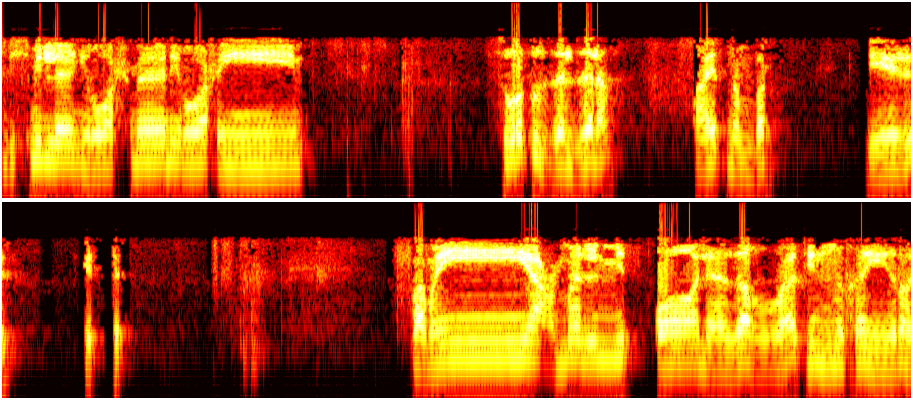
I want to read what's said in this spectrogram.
بسم الله الرحمن الرحيم സൂറത്തു സൽസല ആയത് നമ്പർ ഏഴ് എട്ട് فمن يعمل مثقال ذرة خيرا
